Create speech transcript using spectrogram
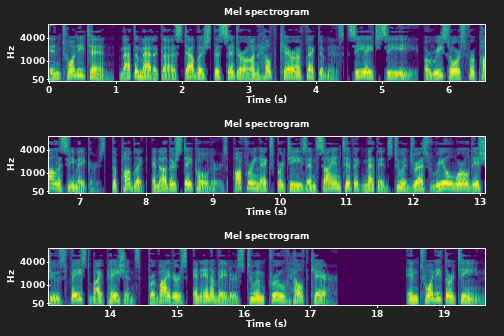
In 2010, Mathematica established the Center on Health Care Effectiveness CHCE, a resource for policymakers, the public, and other stakeholders, offering expertise and scientific methods to address real-world issues faced by patients, providers, and innovators to improve health care. In 2013,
